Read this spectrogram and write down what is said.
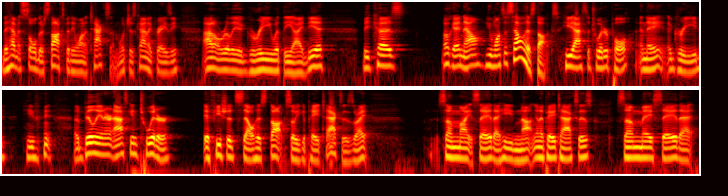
They haven't sold their stocks, but they want to tax them, which is kind of crazy. I don't really agree with the idea because, okay, now he wants to sell his stocks. He asked a Twitter poll, and they agreed. He, a billionaire asking Twitter if he should sell his stocks so he could pay taxes, right? Some might say that he's not going to pay taxes. Some may say that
